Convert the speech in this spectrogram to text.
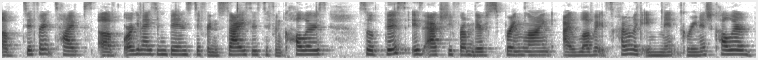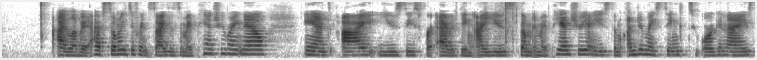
of different types of organizing bins, different sizes, different colors. So this is actually from their spring line. I love it. It's kind of like a mint greenish color. I love it. I have so many different sizes in my pantry right now and I use these for everything. I use them in my pantry. I use them under my sink to organize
